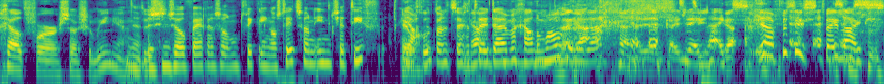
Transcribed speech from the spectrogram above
geld voor social media. Ja, dus, dus in zoverre zo'n ontwikkeling als dit, zo'n initiatief. Heel ja, goed. Ik kan het zeggen, twee duimen gaan omhoog inderdaad. twee likes. Ja, precies, twee likes.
